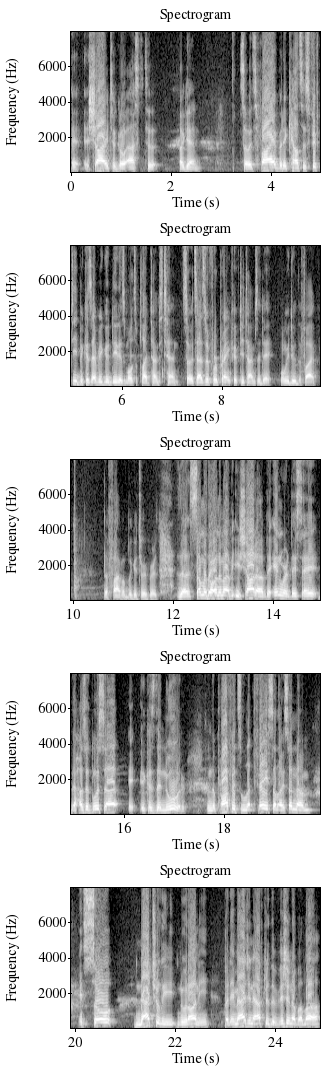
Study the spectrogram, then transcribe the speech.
eh, shy to go ask to again. So it's 5, but it counts as 50 because every good deed is multiplied times 10. So it's as if we're praying 50 times a day when we do the 5. The five obligatory prayers. The, some of the ulama of ishara, of the inward, they say the Hazrat Musa, because the nur in the Prophet's face, وسلم, it's so naturally nurani, but imagine after the vision of Allah,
